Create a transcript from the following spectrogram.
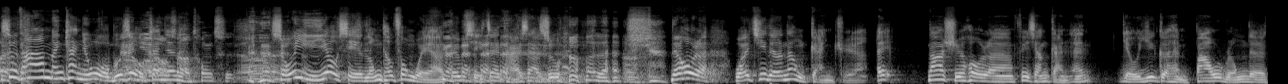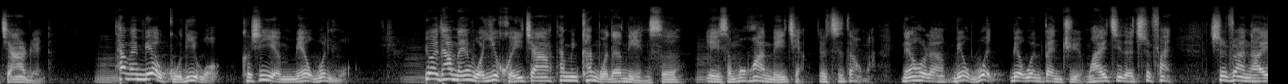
是他们看着我，不是我看着他。通吃。所以要写龙头凤尾啊，对不起，在台下说。然后呢，我还记得那种感觉啊，哎，那时候呢非常感恩，有一个很包容的家人，他们没有鼓励我，可是也没有问我，因为他们我一回家，他们看我的脸色，也什么话没讲，就知道嘛。然后呢，没有问，没有问半句。我还记得吃饭，吃饭还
